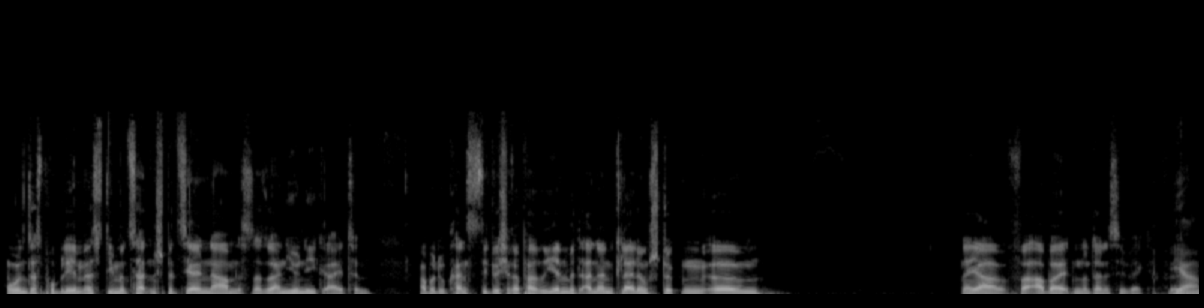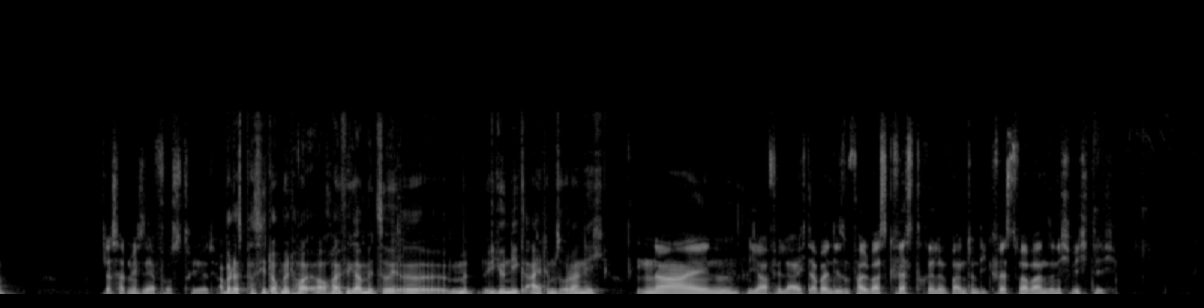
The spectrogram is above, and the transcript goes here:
Und das Problem ist, die Mütze hat einen speziellen Namen. Das ist also ein Unique-Item. Aber du kannst sie durch Reparieren mit anderen Kleidungsstücken, ähm, naja, verarbeiten und dann ist sie weg. Ja. Das hat mich sehr frustriert. Aber das passiert doch mit äh, häufiger mit so äh, mit Unique Items, oder nicht? Nein, ja, vielleicht, aber in diesem Fall war es Quest-relevant und die Quest war wahnsinnig wichtig.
